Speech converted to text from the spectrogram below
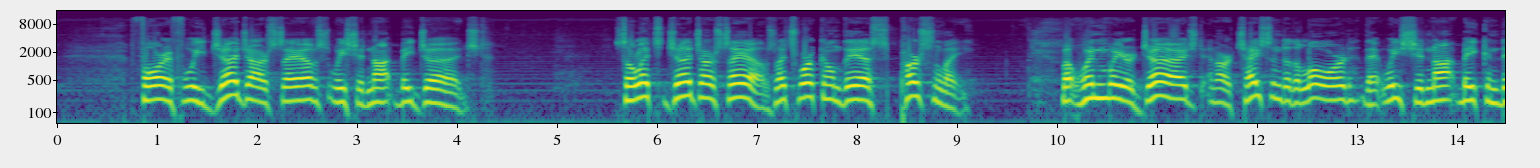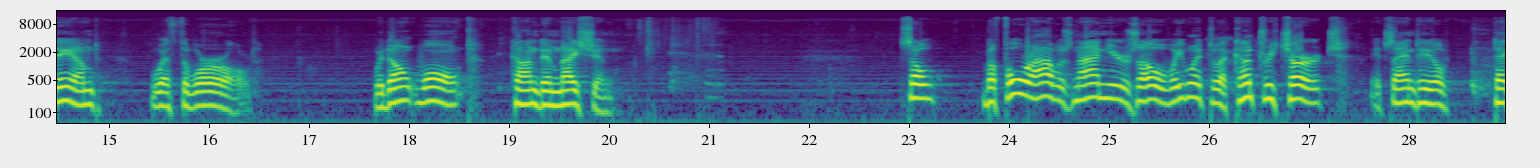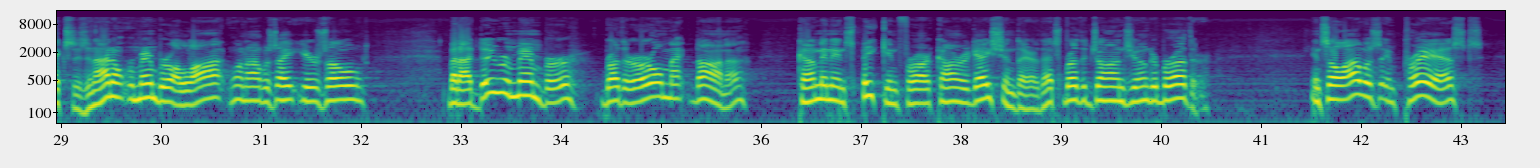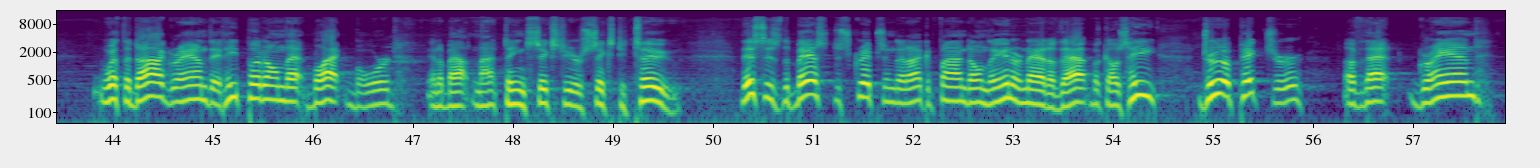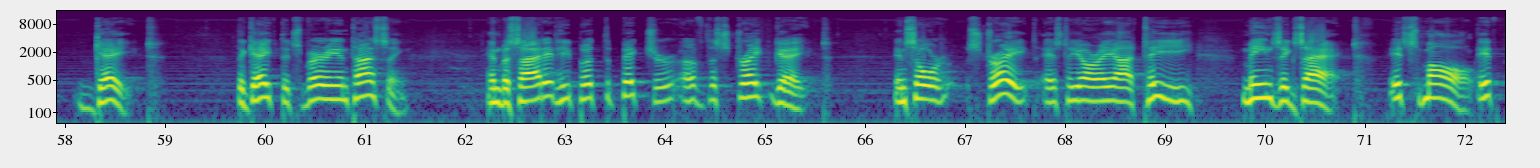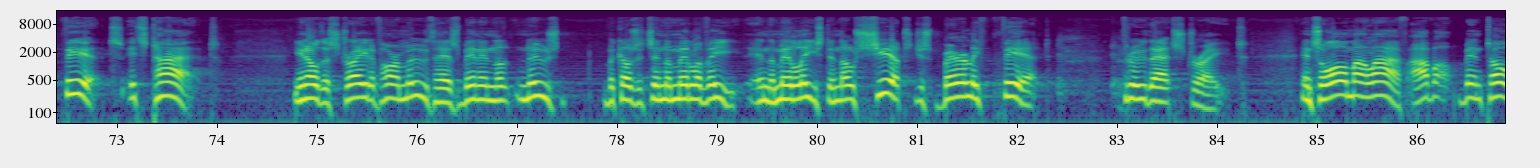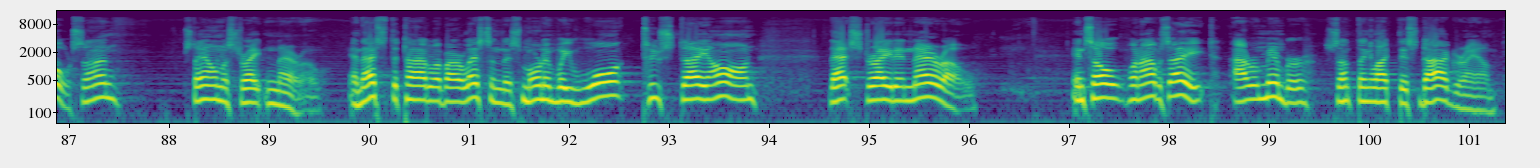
For if we judge ourselves, we should not be judged. So let's judge ourselves. Let's work on this personally. But when we are judged and are chastened to the Lord, that we should not be condemned with the world. We don't want condemnation. So, before I was nine years old, we went to a country church at Sandhill, Texas. And I don't remember a lot when I was eight years old, but I do remember Brother Earl McDonough coming and speaking for our congregation there. That's Brother John's younger brother. And so I was impressed with the diagram that he put on that blackboard in about 1960 or 62. This is the best description that I could find on the internet of that because he drew a picture of that grand gate, the gate that's very enticing. And beside it, he put the picture of the straight gate. And so, straight, S T R A I T, means exact. It's small, it fits, it's tight. You know, the Strait of Hormuz has been in the news because it's in the middle of e- in the Middle East, and those ships just barely fit through that strait. And so, all my life, I've been told, son, stay on the straight and narrow. And that's the title of our lesson this morning. We want to stay on that straight and narrow. And so when I was eight, I remember something like this diagram.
